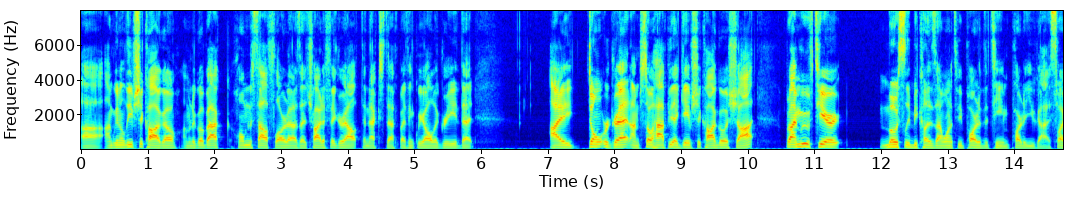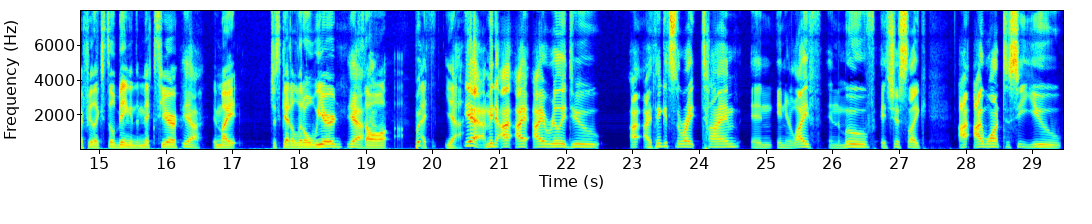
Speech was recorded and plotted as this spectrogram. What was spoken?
uh, I'm going to leave Chicago. I'm going to go back home to South Florida as I try to figure out the next step. I think we all agreed that I don't regret. I'm so happy I gave Chicago a shot. But I moved here mostly because I wanted to be part of the team, part of you guys. So I feel like still being in the mix here, Yeah. it might just get a little weird. Yeah. So, But- I yeah. Yeah, I mean, I, I, I really do. I, I think it's the right time in in your life in the move. It's just like I, I want to see you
